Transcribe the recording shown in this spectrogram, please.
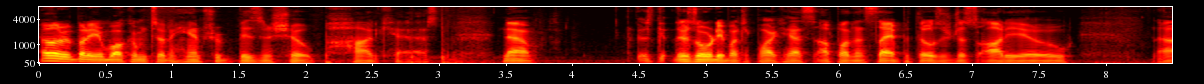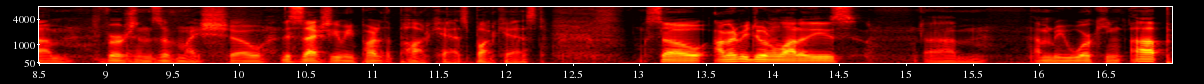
Hello, everybody, and welcome to the Hampshire Business Show podcast. Now, there's, there's already a bunch of podcasts up on the site, but those are just audio um, versions of my show. This is actually going to be part of the podcast podcast. So I'm going to be doing a lot of these. Um, I'm going to be working up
